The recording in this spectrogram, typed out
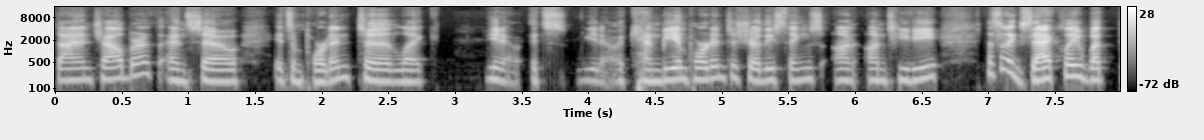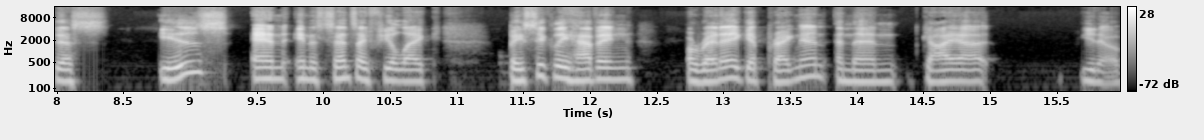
die in childbirth. And so it's important to like, you know, it's, you know, it can be important to show these things on, on TV. That's not exactly what this is. And in a sense, I feel like basically having Irene get pregnant and then Gaia, you know,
